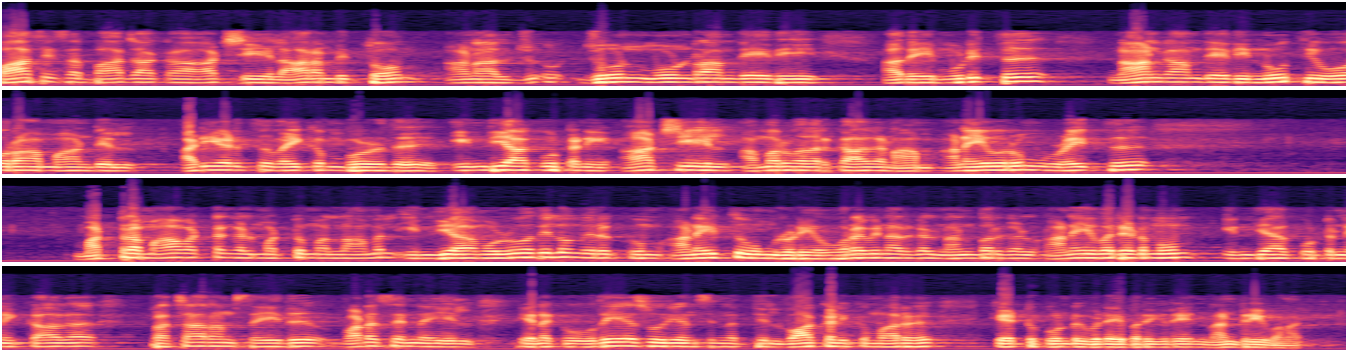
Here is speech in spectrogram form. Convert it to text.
பாசிச பாஜக ஆட்சியில் ஆரம்பித்தோம். ஆனால் ஜூ- ஜூன் மூன்றாம் தேதி அதை முடித்து நான்காம் தேதி நூத்தி ஓராம் ஆண்டில் அடியெடுத்து வைக்கும் பொழுது இந்தியா கூட்டணி ஆட்சியில் அமர்வதற்காக நாம் அனைவரும் உழைத்து மற்ற மாவட்டங்கள் மட்டுமல்லாமல் இந்தியா முழுவதிலும் இருக்கும் அனைத்து உங்களுடைய உறவினர்கள் நண்பர்கள் அனைவரிடமும் இந்தியா கூட்டணிக்காக பிரச்சாரம் செய்து வட சென்னையில் எனக்கு உதயசூரியன் சின்னத்தில் வாக்களிக்குமாறு கேட்டுக்கொண்டு விடைபெறுகிறேன். நன்றி வணக்கம்.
